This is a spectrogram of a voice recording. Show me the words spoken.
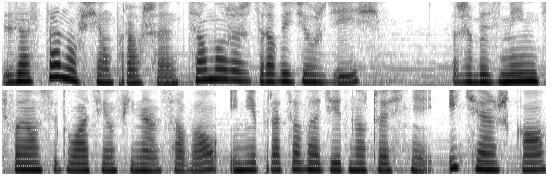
Zastanów się proszę, co możesz zrobić już dziś, żeby zmienić swoją sytuację finansową i nie pracować jednocześnie i ciężko,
